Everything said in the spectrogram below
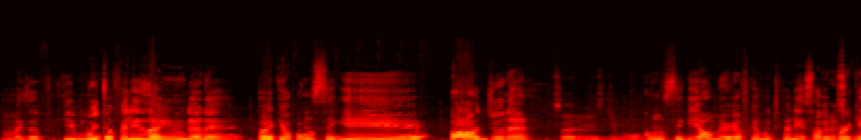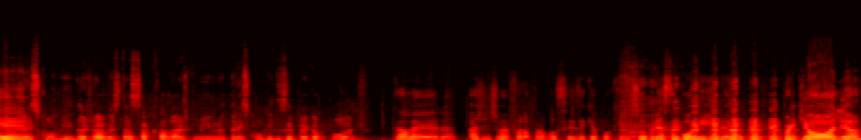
Mas eu fiquei muito feliz ainda, né? Porque eu consegui pódio, né? Sério, isso de novo? Consegui ao meu. Eu fiquei muito feliz, sabe? Três Por co- quê? Três corridas já, mas tá sacanagem comigo, né? Três corridas você pega pódio. Galera, a gente vai falar pra vocês daqui a pouquinho sobre essa corrida. Porque olha.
